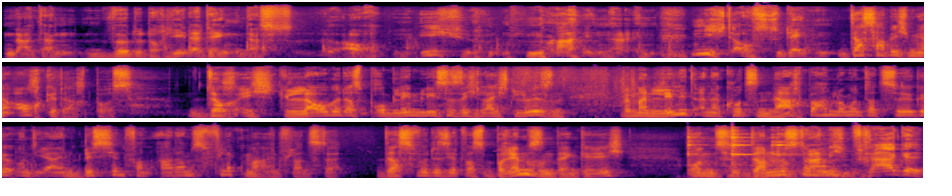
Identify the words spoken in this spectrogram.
na, dann würde doch jeder denken, dass auch ich, nein, nein, nicht auszudenken. Das habe ich mir auch gedacht, Bus. Doch ich glaube, das Problem ließe sich leicht lösen, wenn man Lilith einer kurzen Nachbehandlung unterzöge und ihr ein bisschen von Adams Phlegma einpflanzte. Das würde sie etwas bremsen, denke ich. Und dann müsste Gar man... nicht in Frage.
